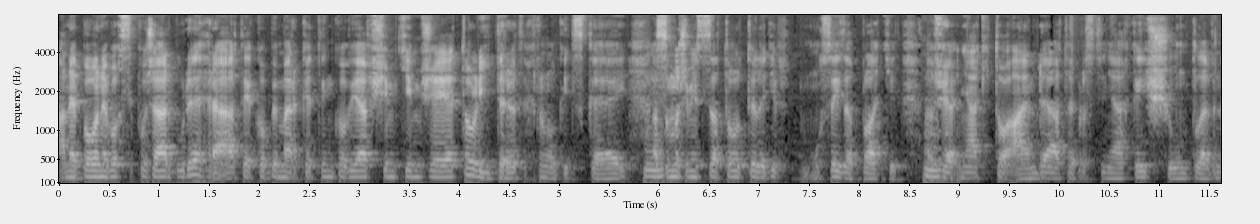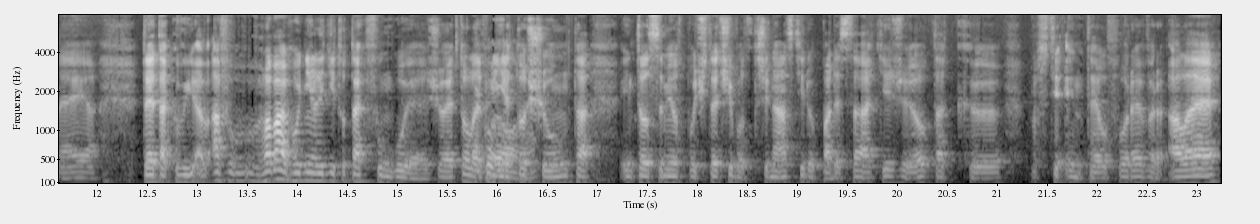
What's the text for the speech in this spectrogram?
a nebo, nebo si pořád bude hrát jakoby marketingově a vším tím, že je to lídr technologický hmm. a samozřejmě si za to ty lidi musí zaplatit. Hmm. A že nějaký to AMD a to je prostě nějaký šunt levný a to je takový, a, a v hlavách hodně lidí to tak funguje, že je to levný, jako, je to no. šunt a Intel se měl v počítači od 13 do 50, že jo, tak eh, prostě Intel forever, ale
